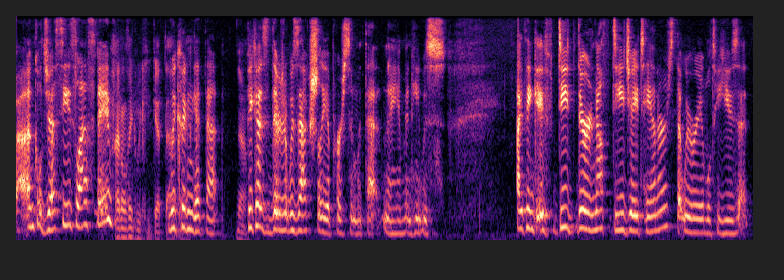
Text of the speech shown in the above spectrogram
Uncle Jesse's last name. I don't think we could get that. We name. couldn't get that No. because there was actually a person with that name, and he was. I think if D, there are enough DJ Tanners that we were able to use it,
